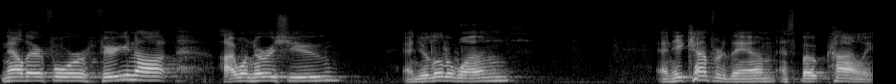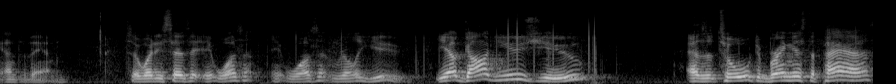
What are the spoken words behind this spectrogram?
Now therefore, fear ye not, I will nourish you and your little ones. And he comforted them and spoke kindly unto them. So what he says, it wasn't, it wasn't really you. Yeah, God used you as a tool to bring this to pass,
